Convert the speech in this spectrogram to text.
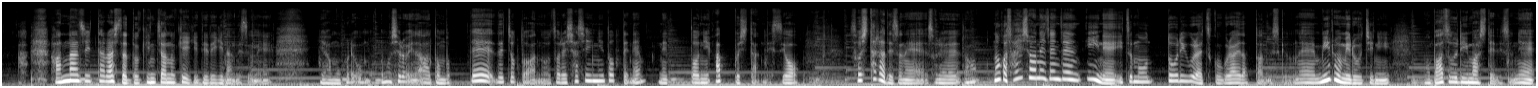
鼻血垂らしたドキンちゃんのケーキ出てきたんですよね。いやもうこれ面白いなと思ってでちょっとあのそれ写真に撮ってねネットにアップしたんですよ。そしたらですねそれなんか最初はね全然いいねいつも通りぐらいつくぐらいだったんですけどねみるみるうちにバズりましてですね、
